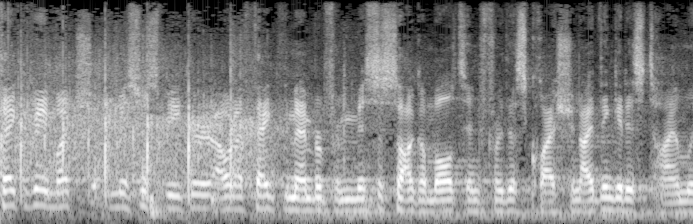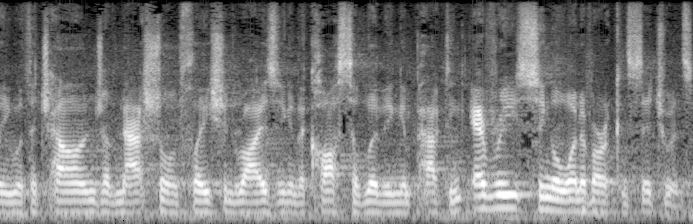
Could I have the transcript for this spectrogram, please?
Thank you very much, Mr. Speaker. I want to thank the member from Mississauga Malton for this question. I think it is timely with the challenge of national inflation rising and the cost of living impacting every single one of our constituents.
